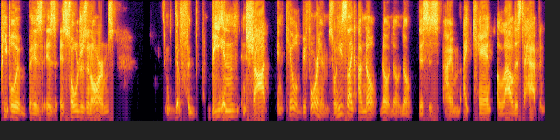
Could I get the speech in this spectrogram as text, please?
people his his, his soldiers in arms beaten and shot and killed before him. So he's like, uh, no, no, no, no. This is I'm I can't allow this to happen.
